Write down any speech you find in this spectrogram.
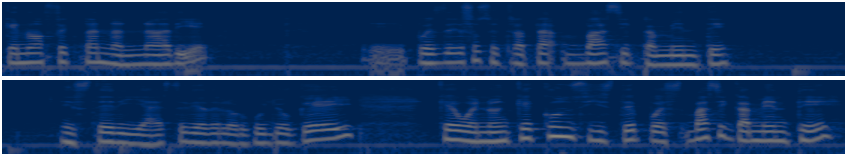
que no afectan a nadie. Eh, pues de eso se trata básicamente este día, este día del orgullo gay. Que bueno, ¿en qué consiste? Pues básicamente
